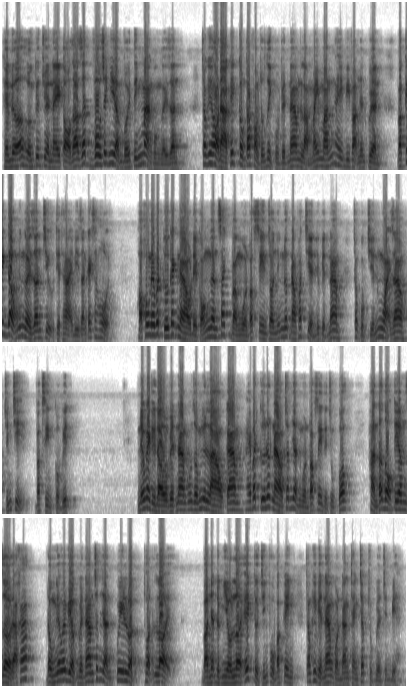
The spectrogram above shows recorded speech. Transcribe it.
Thêm nữa, hướng tuyên truyền này tỏ ra rất vô trách nhiệm với tính mạng của người dân, trong khi họ đả kích công tác phòng chống dịch của Việt Nam là may mắn hay vi phạm nhân quyền và kích động những người dân chịu thiệt hại vì giãn cách xã hội. Họ không nêu bất cứ cách nào để có ngân sách và nguồn vaccine cho những nước đang phát triển như Việt Nam trong cuộc chiến ngoại giao, chính trị, vaccine COVID. Nếu ngay từ đầu Việt Nam cũng giống như Lào, Cam hay bất cứ nước nào chấp nhận nguồn vaccine từ Trung Quốc, hẳn tốc độ tiêm giờ đã khác, đồng nghĩa với việc Việt Nam chấp nhận quy luật thuận lợi và nhận được nhiều lợi ích từ chính phủ Bắc Kinh trong khi Việt Nam còn đang tranh chấp chủ quyền trên biển.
